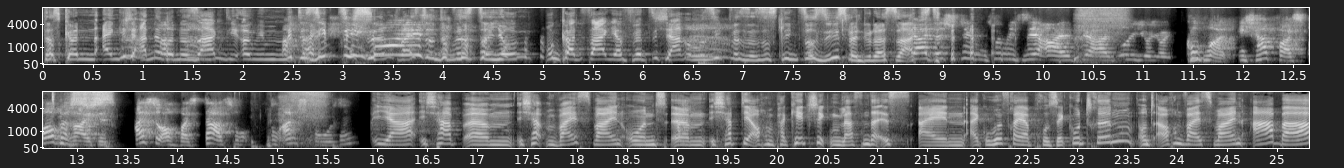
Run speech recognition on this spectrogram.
das können eigentlich andere nur sagen, die irgendwie Mitte 70 sind, weißt du, und du bist so jung und kannst sagen, ja, 40 Jahre Musikbusiness, das klingt so süß, wenn du das sagst. Ja, das stimmt, ich fühle mich sehr alt, sehr alt. Uiuiui. Guck mal, ich habe was vorbereitet. Hast du auch was da zum, zum Anstoßen? Ja, ich habe ähm, ich hab einen Weißwein und ähm, ich habe dir auch ein Paket schicken lassen. Da ist ein alkoholfreier Prosecco drin und auch ein Weißwein. Aber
